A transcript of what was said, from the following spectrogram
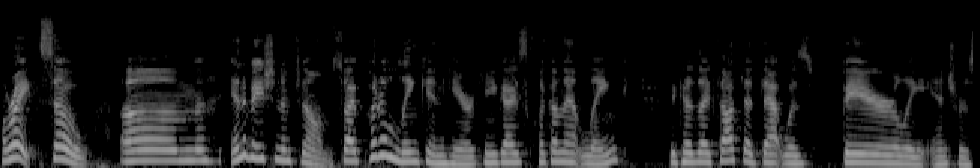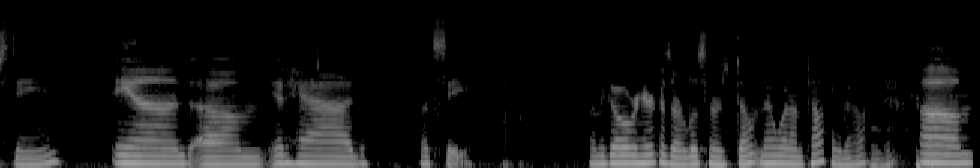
all right. So, um, innovation in film. So I put a link in here. Can you guys click on that link because I thought that that was fairly interesting, and um, it had. Let's see. Let me go over here because our listeners don't know what I'm talking about. um,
